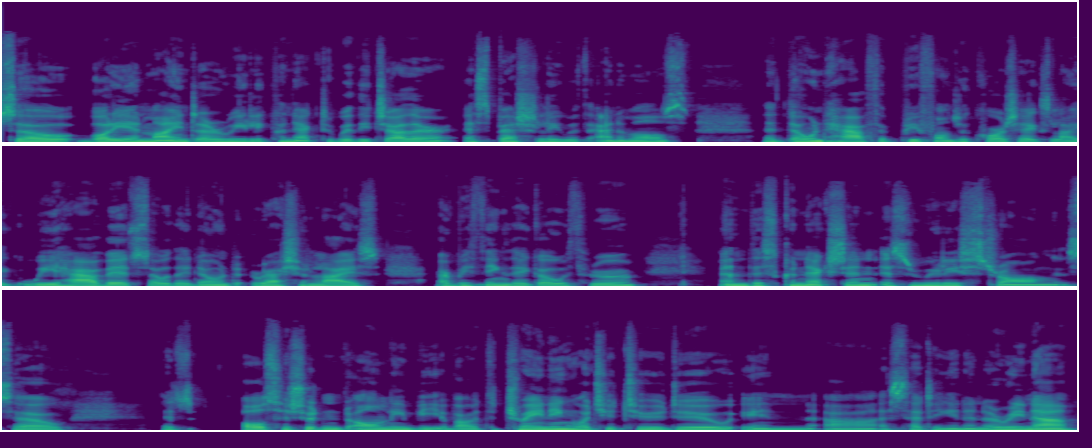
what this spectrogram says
So, body and mind are really connected with each other, especially with animals that don't have the prefrontal cortex like we have it. So, they don't rationalize everything they go through. And this connection is really strong. So, it also shouldn't only be about the training, what you to do in uh, a setting in an arena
